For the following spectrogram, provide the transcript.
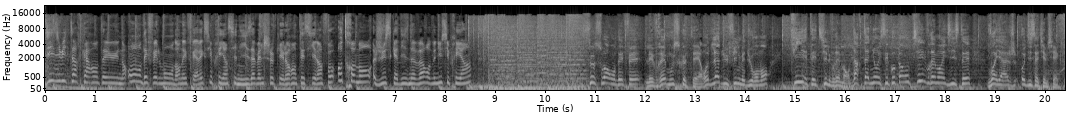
18h41, on défait le monde en effet avec Cyprien Sini, Isabelle Choquet, Laurent Tessier, l'info autrement jusqu'à 19h au menu Cyprien. Ce soir, on défait les vrais mousquetaires. Au-delà du film et du roman, qui étaient-ils vraiment? D'Artagnan et ses copains ont-ils vraiment existé? Voyage au XVIIe siècle.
